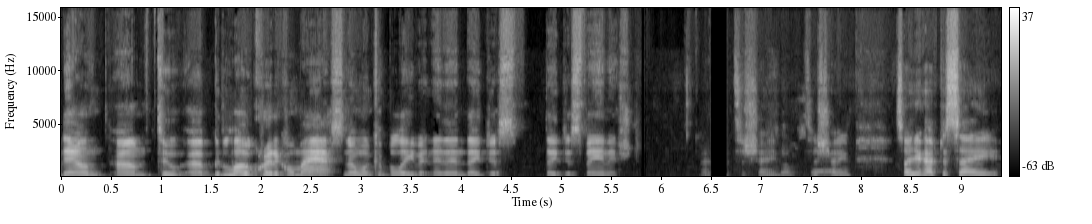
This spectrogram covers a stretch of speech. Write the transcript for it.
down um, to uh, below critical mass. No one could believe it, and then they just they just vanished. It's a shame. So it's a shame. So I do have to say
